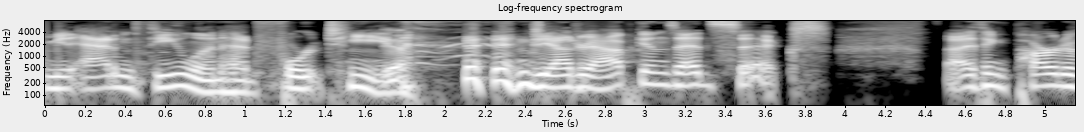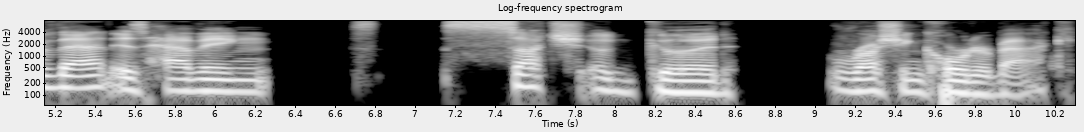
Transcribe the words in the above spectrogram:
I mean, Adam Thielen had 14 yeah. and DeAndre Hopkins had six. I think part of that is having such a good rushing quarterback.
